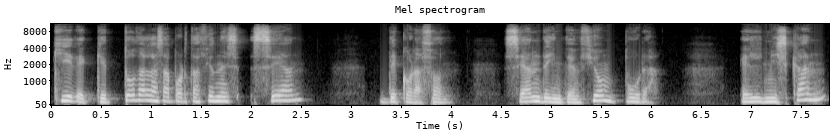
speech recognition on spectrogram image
quiere que todas las aportaciones sean de corazón, sean de intención pura. El Mishkan,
